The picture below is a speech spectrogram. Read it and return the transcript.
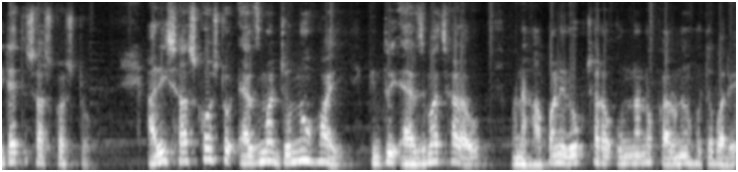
এটাই তো শ্বাসকষ্ট। আর এই শ্বাসকষ্ট অ্যাজমার জন্য হয়, কিন্তু অ্যাজমা ছাড়াও মানে হাঁপানি রোগ ছাড়াও অন্যান্য কারণেও হতে পারে।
